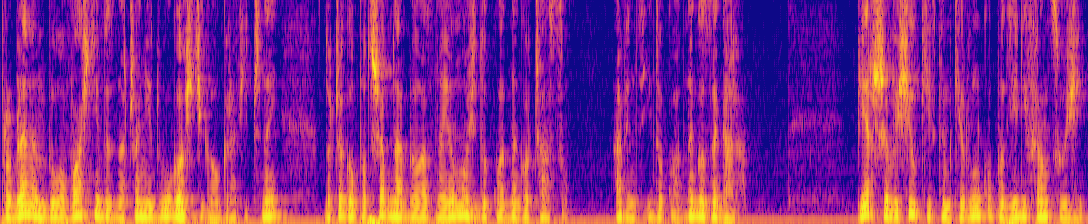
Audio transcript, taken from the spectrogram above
Problemem było właśnie wyznaczanie długości geograficznej, do czego potrzebna była znajomość dokładnego czasu, a więc i dokładnego zegara. Pierwsze wysiłki w tym kierunku podjęli Francuzi,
